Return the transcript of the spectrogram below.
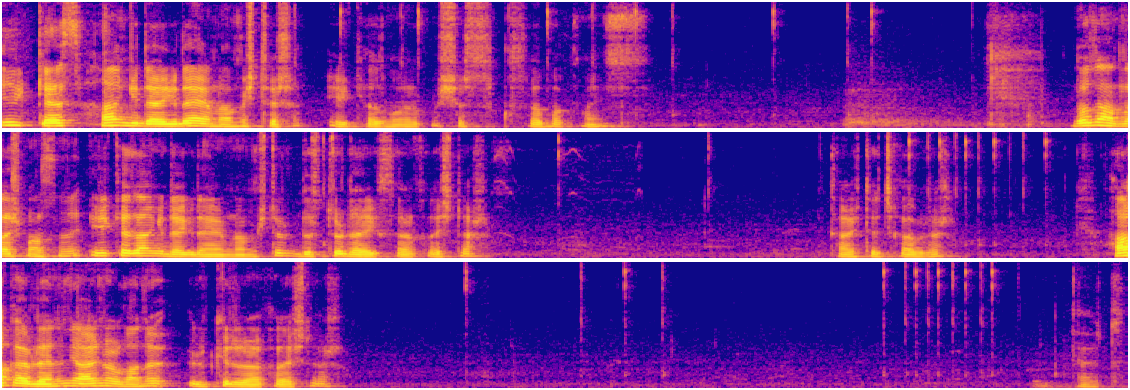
ilk kez hangi dergide yayınlanmıştır? İlk yazmayı unutmuşuz. Kusura bakmayın. Lozan Antlaşması'nı ilk kez hangi dergide yayınlanmıştır? Düstur dergisi arkadaşlar. Tarihte çıkabilir. Halk evlerinin yayın organı ülküdür arkadaşlar. Evet.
